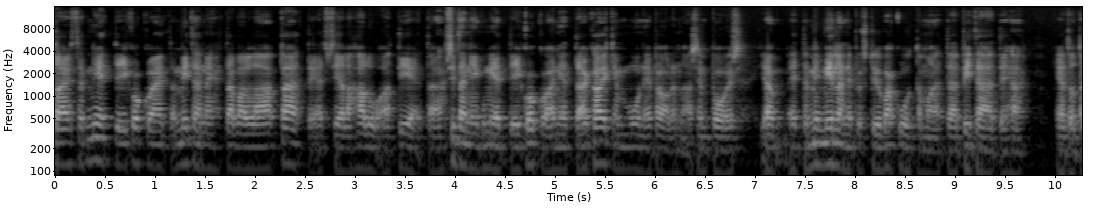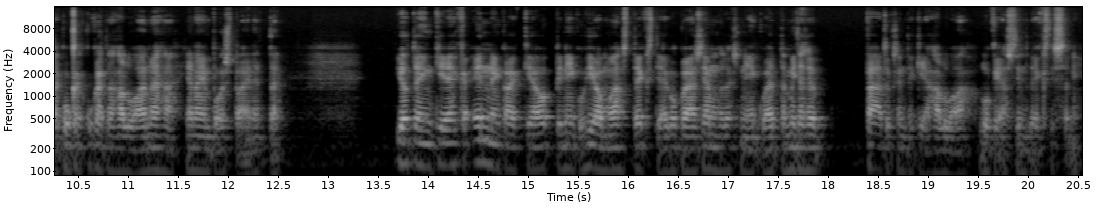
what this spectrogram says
tai sitä miettii koko ajan, että mitä ne tavallaan päättäjät siellä haluaa tietää. Sitä niin kuin miettii koko ajan, jättää kaiken muun epäolennaisen pois. Ja että millä ne pystyy vakuuttamaan, että tämä pitää tehdä. Ja tota, kuka, kuka tämä haluaa nähdä ja näin poispäin. Että jotenkin ehkä ennen kaikkea oppi niin kuin hiomaan tekstiä koko ajan semmoiseksi, niin kuin, että mitä se päätöksentekijä haluaa lukea siinä tekstissä. Niin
